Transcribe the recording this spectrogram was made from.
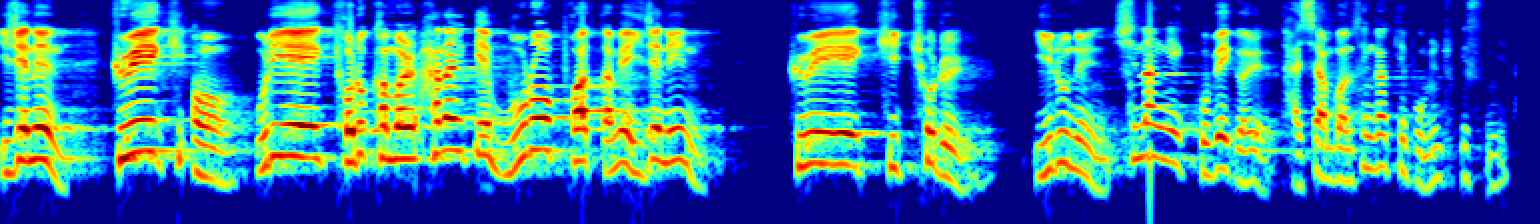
이제는 교회의 기- 어, 우리의 거룩함을 하나님께 물어보았다면 이제는 교회의 기초를 이루는 신앙의 고백을 다시 한번 생각해 보면 좋겠습니다.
